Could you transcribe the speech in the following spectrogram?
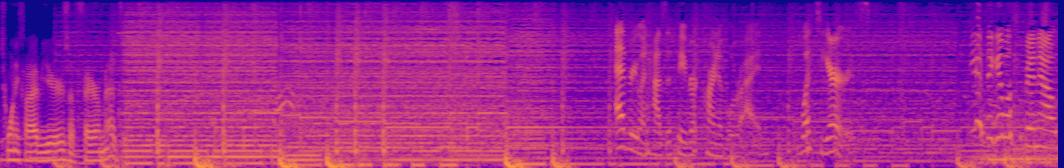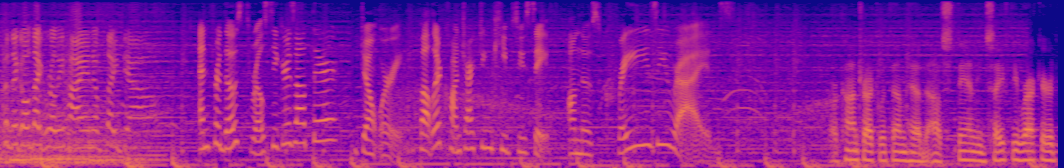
25 years of fair magic. Everyone has a favorite carnival ride. What's yours? I think it will spin out because it goes like really high and upside down. And for those thrill seekers out there, don't worry. Butler Contracting keeps you safe on those crazy rides. Our contract with them had outstanding safety record.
